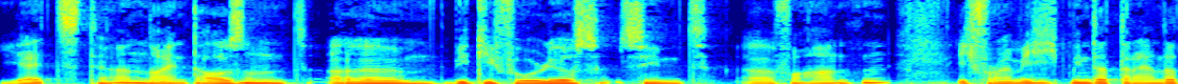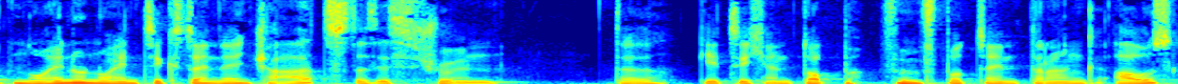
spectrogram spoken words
jetzt. Ja, 9000 äh, Wikifolios sind äh, vorhanden. Ich freue mich, ich bin der 399. in den Charts, das ist schön. Da geht sich ein Top 5% Rang aus.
